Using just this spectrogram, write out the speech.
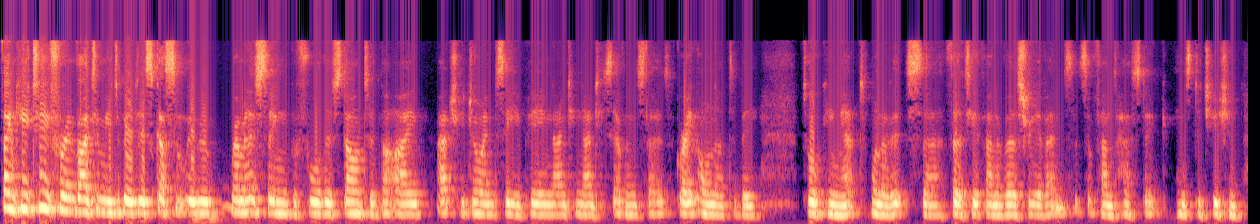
thank you too for inviting me to be a discussant. We were reminiscing before this started that I actually joined CEP in 1997, so it's a great honour to be talking at one of its uh, 30th anniversary events. It's a fantastic institution.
